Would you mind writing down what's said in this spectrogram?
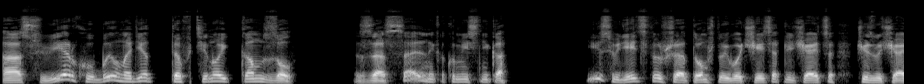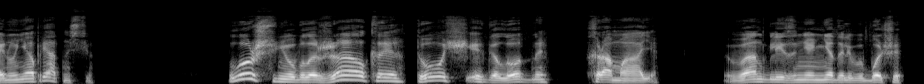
а сверху был надет тофтяной камзол, засальный, как у мясника, и свидетельствовавший о том, что его честь отличается чрезвычайной неопрятностью. Лошадь у него была жалкая, тощая, голодная, хромая. В Англии за нее не дали бы больше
